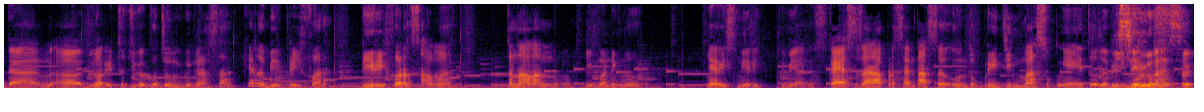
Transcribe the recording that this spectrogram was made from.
dan eh, di luar itu juga gue juga lebih ngerasa kayak lebih prefer di refer sama kenalan lo dibanding lo nyari sendiri to be honest kayak secara persentase untuk bridging masuknya itu lebih Bisa mulus masuk.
